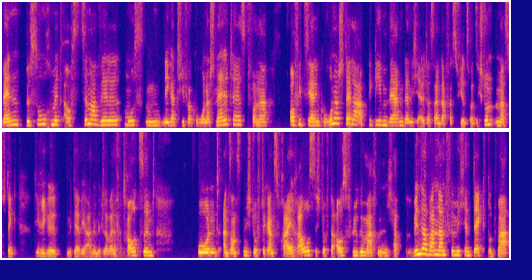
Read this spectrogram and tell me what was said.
wenn Besuch mit aufs Zimmer will, muss ein negativer Corona-Schnelltest von einer offiziellen Corona-Stelle abgegeben werden, der nicht älter sein darf als 24 Stunden. Also ich denke, die Regel, mit der wir alle mittlerweile vertraut sind. Und ansonsten, ich durfte ganz frei raus, ich durfte Ausflüge machen. Ich habe Winterwandern für mich entdeckt und war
